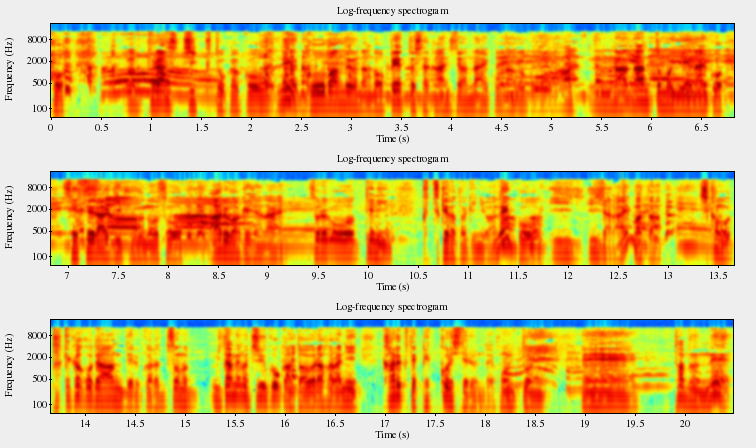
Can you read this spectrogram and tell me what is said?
こうまあプラスチックとかこうね合板のようなのぺっとした感じではないこうなんかこうえーあなんとも言えないこえーうせせらぎ風のそうあるわけじゃない。えー。それを手にくっつけた時にはねこういいいいじゃない？また。しかも竹かごで編んでるからその見た目の重厚感とは裏腹に軽くてぺっこりしてるんだよ本当に。ええ多分ね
